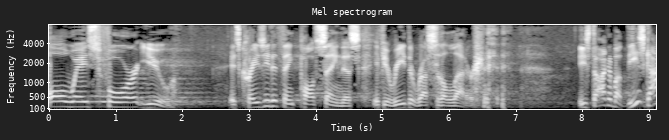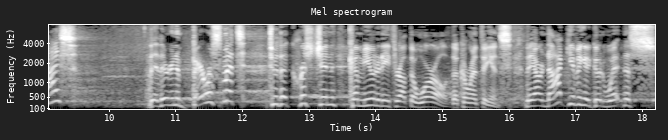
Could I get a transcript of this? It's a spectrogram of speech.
always for you. It's crazy to think Paul's saying this if you read the rest of the letter. He's talking about these guys. They're an embarrassment to the Christian community throughout the world, the Corinthians. They are not giving a good witness.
